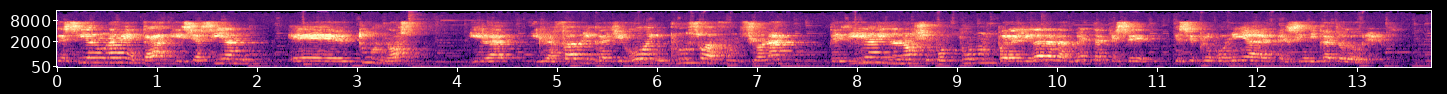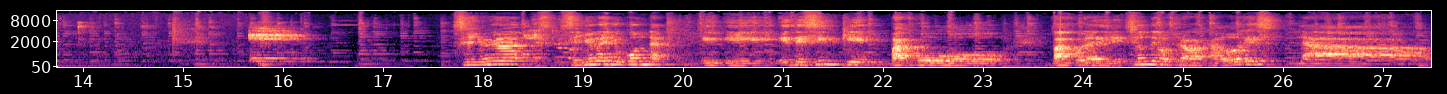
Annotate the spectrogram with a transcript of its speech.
decían una meta y se hacían eh, turnos y la, y la fábrica llegó incluso a funcionar de día y de noche por turnos para llegar a las metas que se, que se proponía el sindicato de obreros. Eh, Señora, señora Yoconda, eh, eh, es decir que bajo, bajo la dirección de los trabajadores, la,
